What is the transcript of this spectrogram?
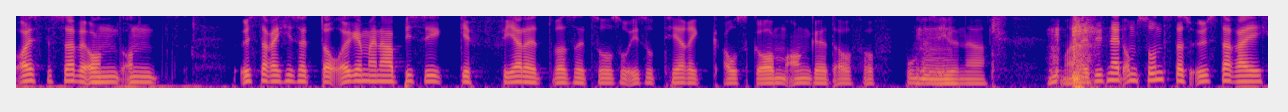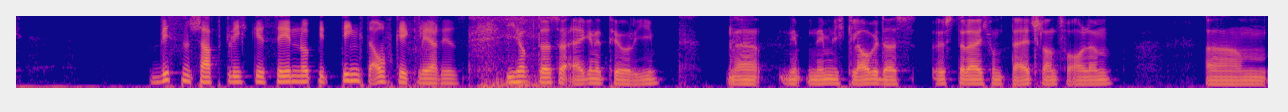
alles dasselbe. Und, und Österreich ist halt da allgemein auch ein bisschen gefährdet, was halt so, so Esoterik-Ausgaben angeht auf, auf Bundesebene. Man, es ist nicht umsonst, dass Österreich wissenschaftlich gesehen nur bedingt aufgeklärt ist. Ich habe da so eine eigene Theorie. Na, ne, nämlich glaube ich, dass Österreich und Deutschland vor allem ähm,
